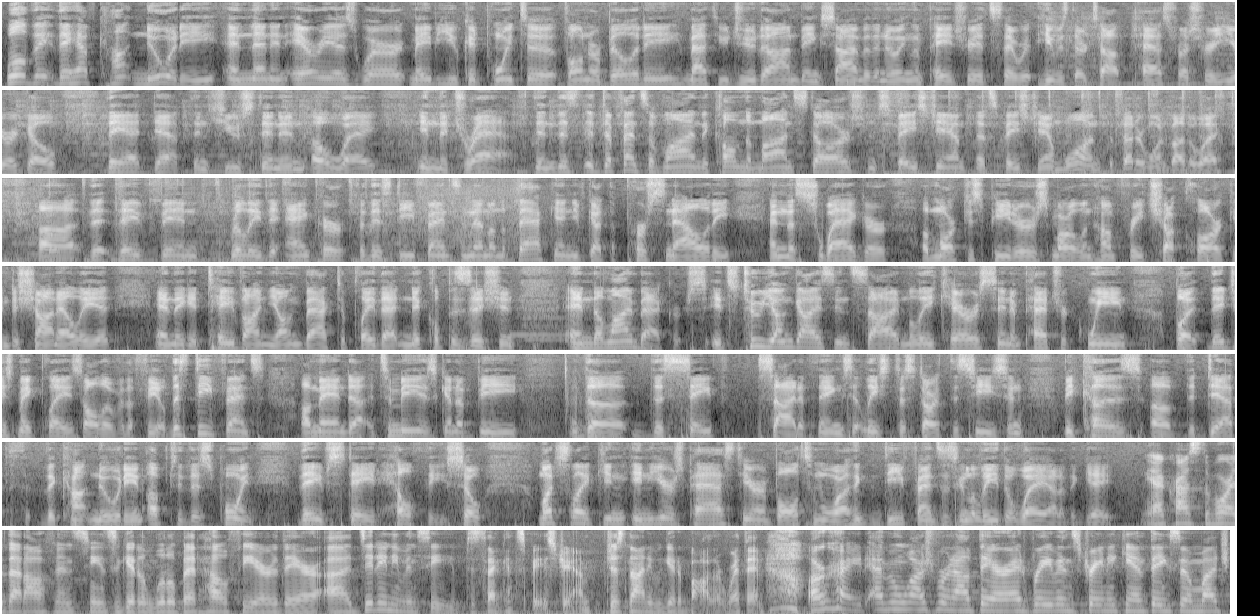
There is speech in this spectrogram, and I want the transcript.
Well, they, they have continuity, and then in areas where maybe you could point to vulnerability, Matthew Judon being signed by the New England Patriots, were, he was their top pass rusher a year ago. They had depth in Houston and Oweh in the draft. And this the defensive line, they call them the Monstars from Space Jam. That's Space Jam 1, the better one, by the way. Uh, they, have been really the anchor for this defense. And then on the back end, you've got the personality and the swagger of Marcus Peters, Marlon Humphrey, Chuck Clark, and DeShon Elliott. And they get Tavon Young young back to play that nickel position. And the linebackers, it's two young guys inside, Malik Harrison and Patrick Queen, but they just make plays all over the field. This defense, Amanda, to me is going to be the the safe side of things, at least to start the season, because of the depth, the continuity, and up to this point, they've stayed healthy. So, much like in, in years past here in Baltimore, I think the defense is going to lead the way out of the gate. Yeah, across the board, that offense needs to get a little bit healthier there. Uh, didn't even see the second Space Jam, just not even going to bother with it. All right, Evan Washburn out there at Ravens training camp. Thanks so much.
